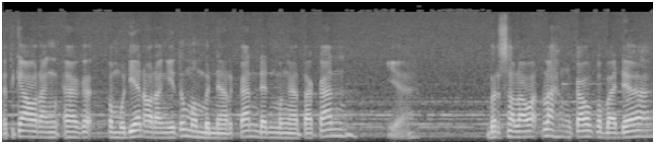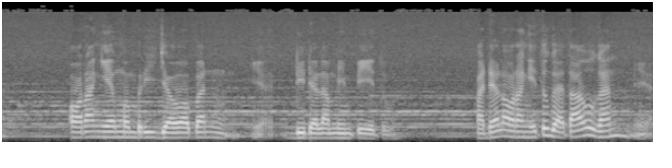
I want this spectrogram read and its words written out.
Ketika orang eh, kemudian orang itu membenarkan dan mengatakan ya bersalawatlah engkau kepada orang yang memberi jawaban ya, di dalam mimpi itu. Padahal orang itu gak tahu kan ya,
